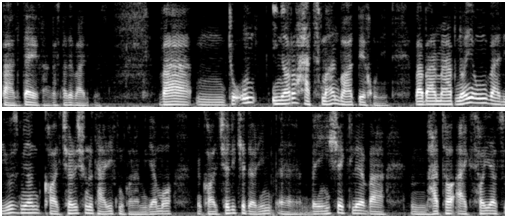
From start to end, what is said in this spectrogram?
بله دقیقا قسمت values. و تو اون اینا رو حتما باید بخونین. و بر مبنای اون values میان culture شون رو تعریف می‌کنن میگن ما culture ی که داریم به این شکله و حتی عکس هایی از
